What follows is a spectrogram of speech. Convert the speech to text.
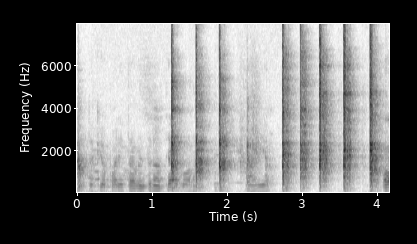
Puta que eu parei, tava entrando até agora. Aí, ó. Ó.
